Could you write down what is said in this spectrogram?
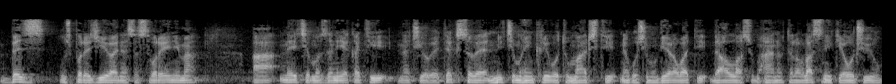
bez uspoređivanja sa stvorenjima a nećemo zanijekati znači ove tekstove nićemo im krivo tumačiti nego ćemo vjerovati da Allah subhanahu wa ta'ala vlasnik je očiju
